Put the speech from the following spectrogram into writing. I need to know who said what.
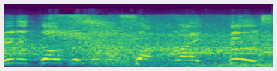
Speaker 1: And it goes a little something like this.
